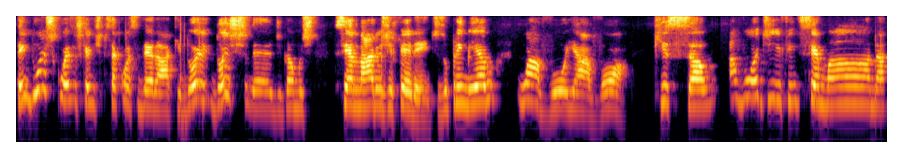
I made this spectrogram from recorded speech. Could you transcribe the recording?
tem duas coisas que a gente precisa considerar aqui, dois, dois é, digamos, cenários diferentes. O primeiro, o avô e a avó que são avô de fim de semana,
